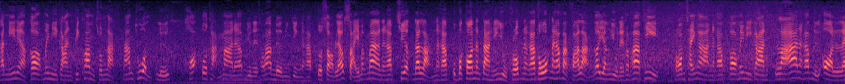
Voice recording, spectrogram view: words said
คันนี้เนี่ยก็ไม่มีการพลิกคว่ำชนหนักน้ำท่วมหรือ เคาะตัวถังมานะครับอยู่ในสภาพเดิมจริงๆนะครับตรวจสอบแล้วใสมากๆนะครับเชือกด้านหลังนะครับอุปกรณ์ต่างๆ ยังอยู่ครบนะครับโชคนะครับปักฝาหลังก็ยังอยู่ในสภาพที่ พร้อมใช้งานนะครับ ก็ไม่มีการล้านะครับหรืออ่อนแร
